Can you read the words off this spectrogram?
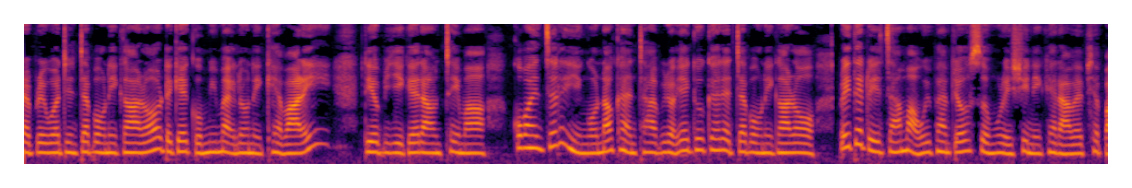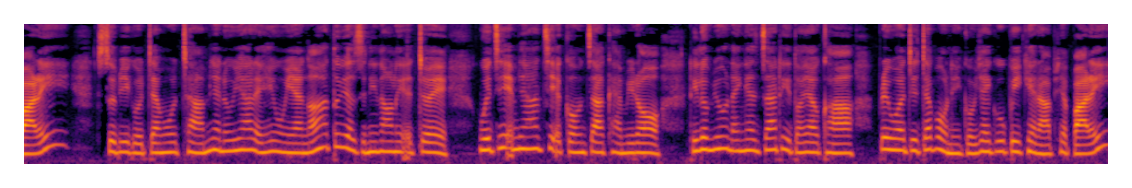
တဲ့ပရိဝတ်တီတပ်ပုံတွေကတော့တကယ်ကိုမိမိုက်လုံးနေခဲ့ပါတယ်။တရုတ်ပြည်ရေခဲတောင်ချိန်မှာကိုပိုင်ကျက်လီရင်ကိုနောက်ခံထားပြီးတော့ရိုက်ကူးခဲ့တဲ့တပ်ပုံတွေကတော့ပြည်သက်တွေကြားမှာဝေဖန်ပြောဆိုမှုတွေရှိနေခဲ့တာပဲဖြစ်ပါတယ်။စူပြည်ကိုတံမိုးချမျက်နှာရတဲ့ဟင်းဝင်ရန်ကသူ့ရဲ့ဇနီးနောင်လေးအတွက်ငွေကြီးအများကြီးအကုန်ကြခံပြီးတော့ဒီလိုမျိုးနိုင်ငံသားထိသွားရောက်ခါပရိဝတ်တီတပ်ပုံတွေကိုရိုက်ကူးပေးခဲ့တာဖြစ်ပါတယ်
